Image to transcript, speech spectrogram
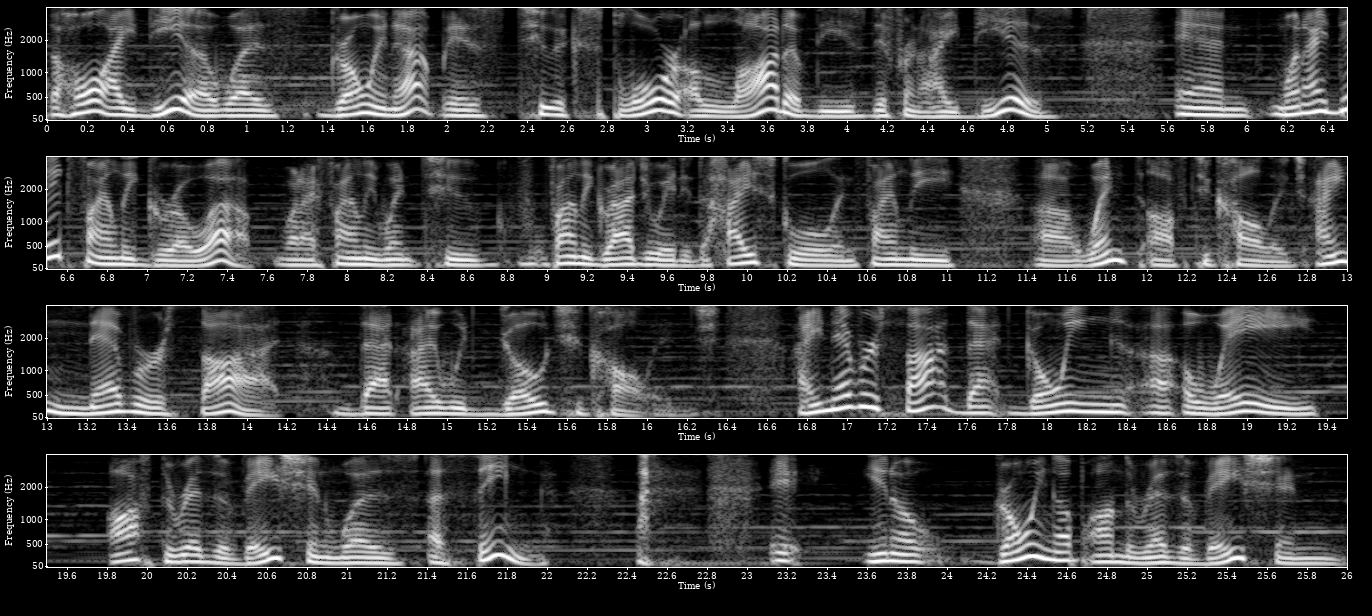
the whole idea was growing up is to explore a lot of these different ideas. And when I did finally grow up, when I finally went to, finally graduated high school and finally uh, went off to college, I never thought that I would go to college. I never thought that going uh, away off the reservation was a thing. It, you know, growing up on the reservation,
